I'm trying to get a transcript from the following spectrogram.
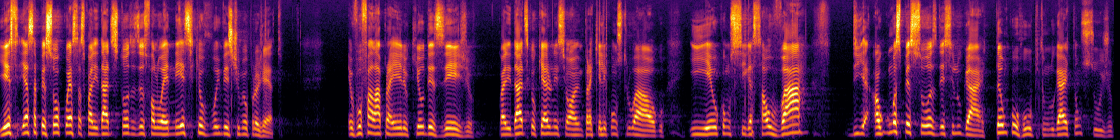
E, esse, e essa pessoa com essas qualidades todas, Deus falou: é nesse que eu vou investir o meu projeto. Eu vou falar para ele o que eu desejo, qualidades que eu quero nesse homem para que ele construa algo e eu consiga salvar de algumas pessoas desse lugar tão corrupto, um lugar tão sujo,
